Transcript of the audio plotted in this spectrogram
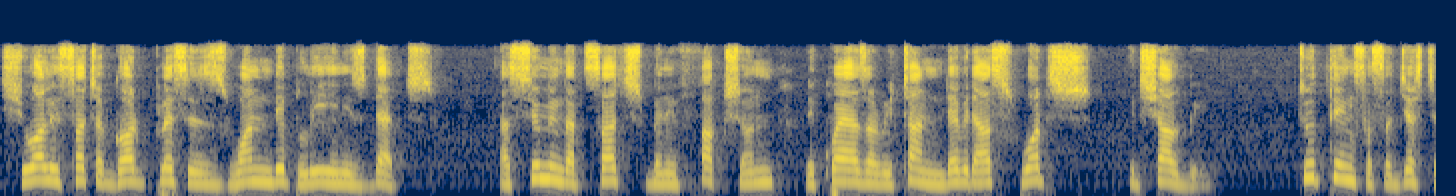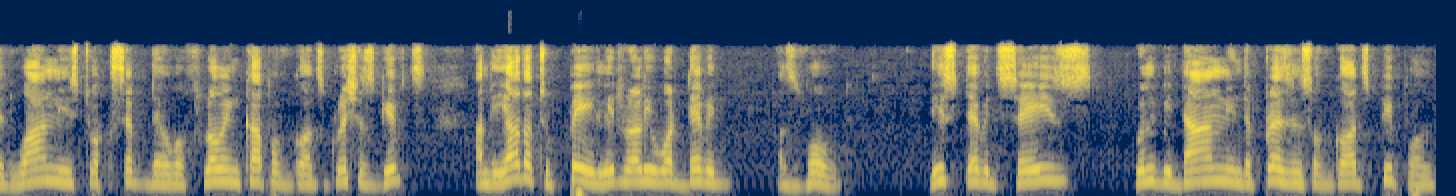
Surely such a God places one deeply in his debt. Assuming that such benefaction requires a return, David asks what it shall be. Two things are suggested. One is to accept the overflowing cup of God's gracious gifts, and the other to pay literally what David has vowed. This, David says, will be done in the presence of God's people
